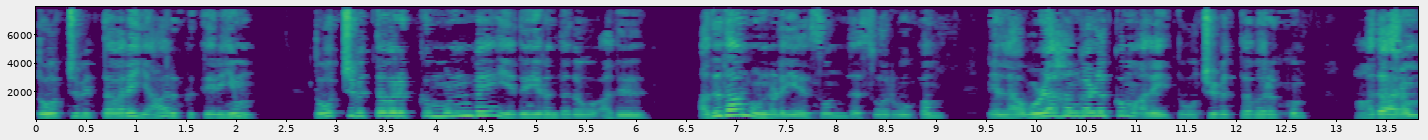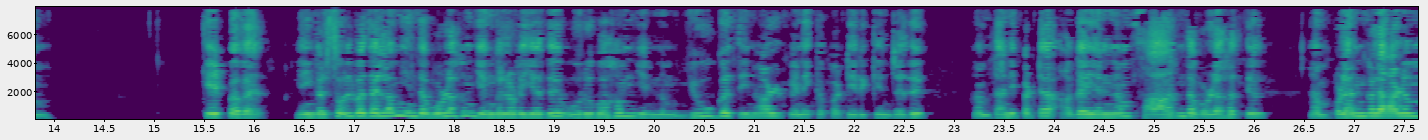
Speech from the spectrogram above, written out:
தோற்றுவித்தவரை யாருக்கு தெரியும்? தோற்றுவித்தவருக்கு முன்பே எது இருந்ததோ அது. அதுதான் உன்னுடைய சொந்த ஸ்வரூபம் எல்லா உலகங்களுக்கும் அதை தோற்றுவித்தவருக்கும் ஆதாரம். கேட்பவர் நீங்கள் சொல்வதெல்லாம் இந்த உலகம் எங்களுடையது உருவகம் என்னும் யூகத்தினால் பிணைக்கப்பட்டிருக்கின்றது. நம் தனிப்பட்ட அகையெண்ணம் சார்ந்த உலகத்தில் நம் புலன்களாலும்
